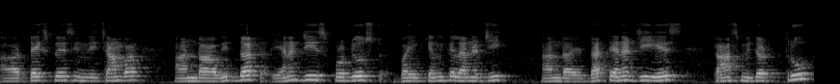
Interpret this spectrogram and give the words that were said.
uh, takes place in the chamber and uh, with that energy is produced by chemical energy and that energy is transmitted through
